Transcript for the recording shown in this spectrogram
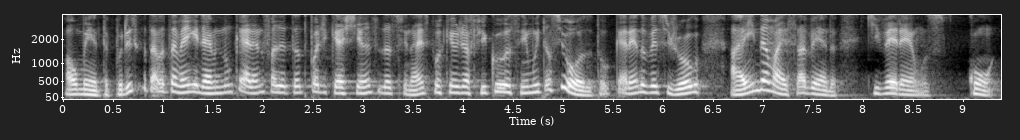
aumenta. Por isso que eu estava também, Guilherme, não querendo fazer tanto podcast antes das finais, porque eu já fico assim muito ansioso. Estou querendo ver esse jogo, ainda mais sabendo que veremos com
